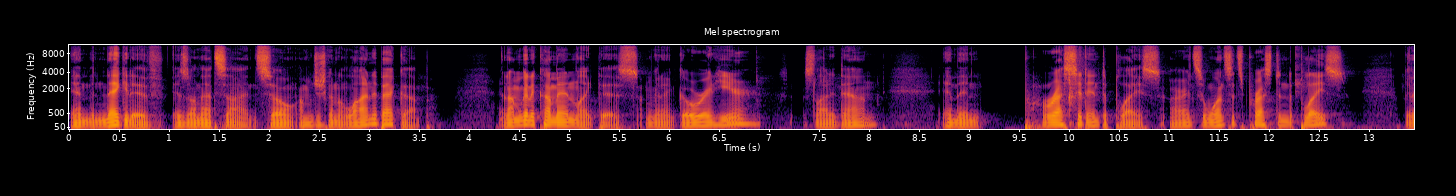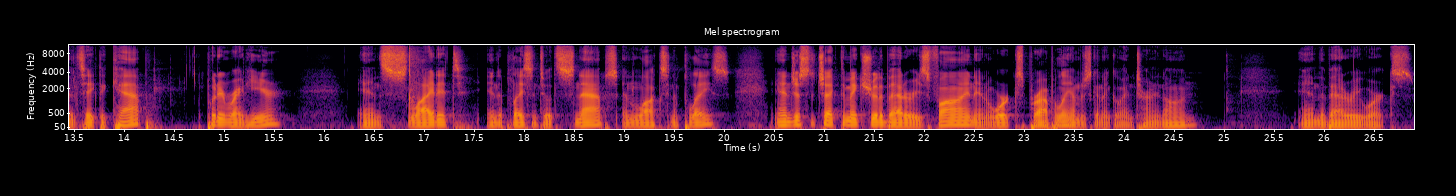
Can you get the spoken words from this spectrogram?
and the negative is on that side. So I'm just going to line it back up. And I'm going to come in like this. I'm going to go right here slide it down, and then press it into place. All right, so once it's pressed into place, I'm going to take the cap, put it right here, and slide it into place until it snaps and locks into place. And just to check to make sure the battery is fine and works properly, I'm just going to go ahead and turn it on. And the battery works.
